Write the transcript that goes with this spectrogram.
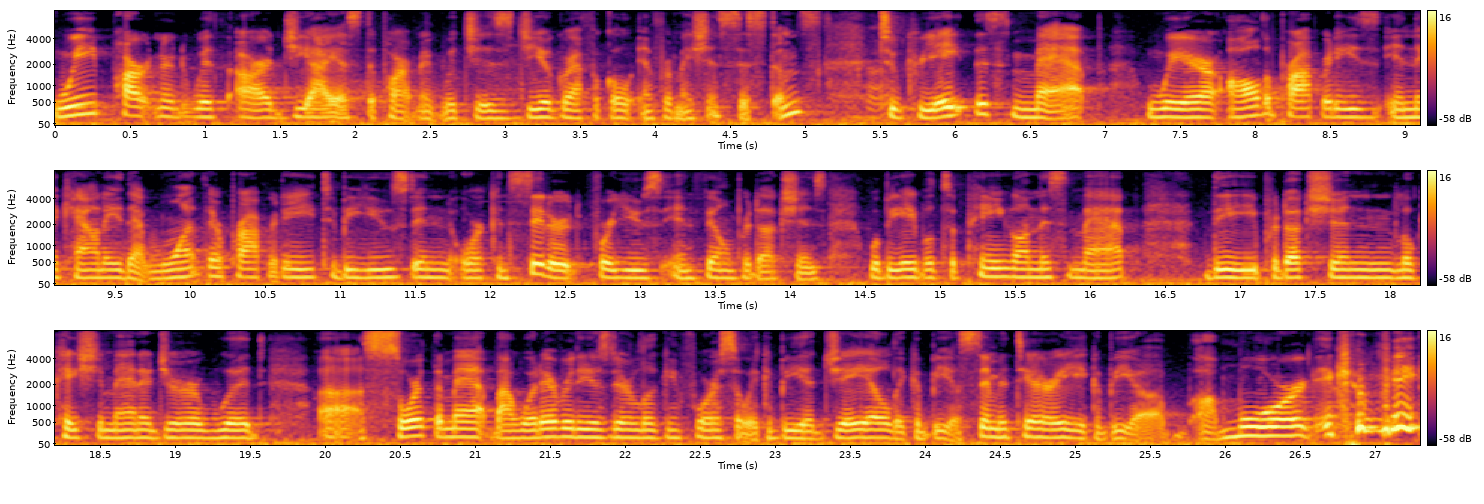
We partnered with our GIS department, which is Geographical Information Systems, to create this map where all the properties in the county that want their property to be used in or considered for use in film productions will be able to ping on this map. The production location manager would uh, sort the map by whatever it is they're looking for. So it could be a jail, it could be a cemetery, it could be a, a morgue, it could be,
